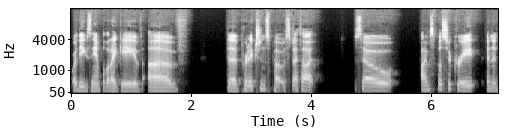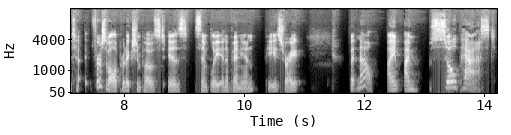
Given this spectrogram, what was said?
or the example that I gave of the predictions post. I thought, so I'm supposed to create an enti- first of all, a prediction post is simply an opinion piece, right? But no, I'm I'm so past.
